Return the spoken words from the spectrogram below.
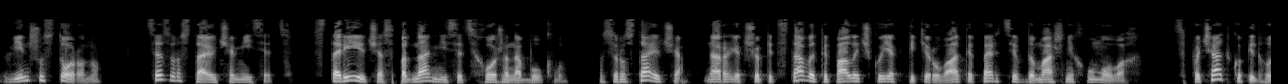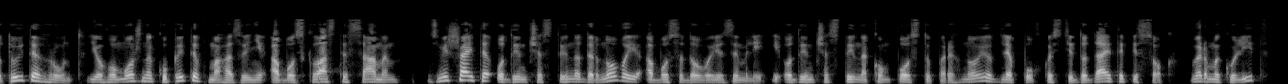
в іншу сторону. Це зростаюча місяць. Старіюча спадна місяць схожа на букву. Зростаюча, нар, якщо підставити паличку, як пікірувати перці в домашніх умовах. Спочатку підготуйте ґрунт, його можна купити в магазині або скласти самим. Змішайте один частина дернової або садової землі і один частина компосту перегною для пухкості додайте пісок, вермикуліт,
